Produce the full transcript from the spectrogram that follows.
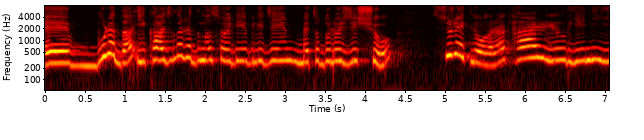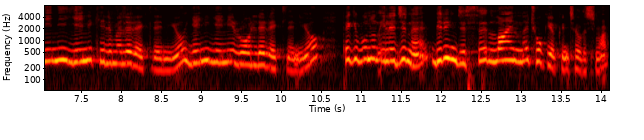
Ee, burada İK'cılar adına söyleyebileceğim metodoloji şu. Sürekli olarak her yıl yeni yeni yeni kelimeler ekleniyor. Yeni yeni roller ekleniyor. Peki bunun ilacı ne? Birincisi line'la çok yakın çalışmak.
